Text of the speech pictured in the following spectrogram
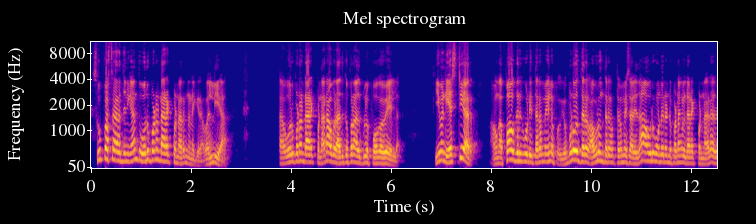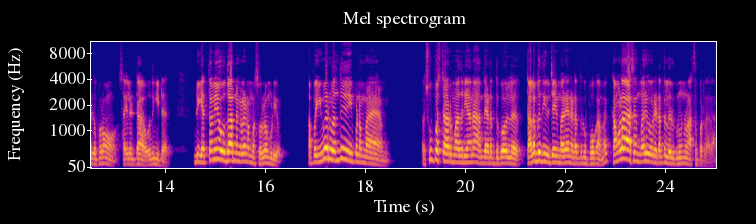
சூப்பர் ஸ்டார் ரஜினிகாந்த் ஒரு படம் டைரக்ட் பண்ணாருன்னு நினைக்கிறேன். வள்ளியா? ஒரு படம் டைரக்ட் பண்ணார். அவர் அதுக்கப்புறம் அதுக்குள்ளே போகவே இல்லை. ஈவன் எஸ்டிஆர் அவங்க அப்பாவுக்கு இருக்கக்கூடிய திறமையில இப்போ எவ்வளவு திற அவரும் திற திறமைசாலி தான் அவரும் ஒன்று ரெண்டு படங்கள் டைரக்ட் பண்ணாரு. அதுக்கப்புறம் சைலண்டா ஒதுங்கிட்டார். இப்படி எத்தனையோ உதாரணங்களை நம்ம சொல்ல முடியும். அப்போ இவர் வந்து இப்போ நம்ம சூப்பர் ஸ்டார் மாதிரியான அந்த இடத்துக்கோ இல்லை தளபதி விஜய் மாதிரியான இடத்துக்கு போகாம கமலஹாசன் மாதிரி ஒரு இடத்துல இருக்கணும்னு ஆசைப்படுறாரா?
